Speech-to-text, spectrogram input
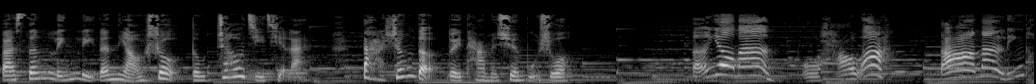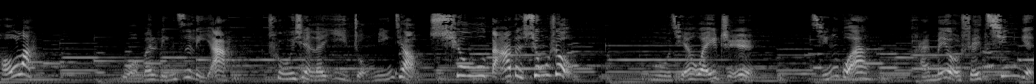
把森林里的鸟兽都召集起来，大声的对他们宣布说：“朋友们，不好了，大难临头了！我们林子里呀，出现了一种名叫秋达的凶兽。目前为止，尽管还没有谁亲眼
